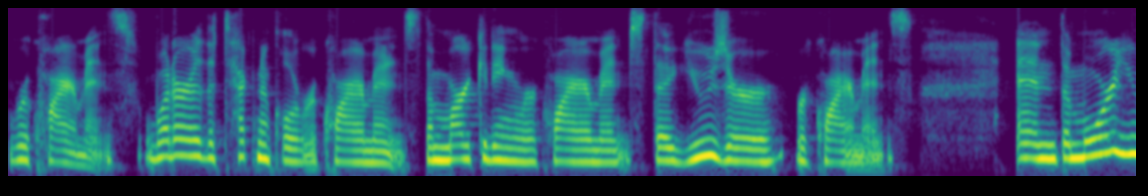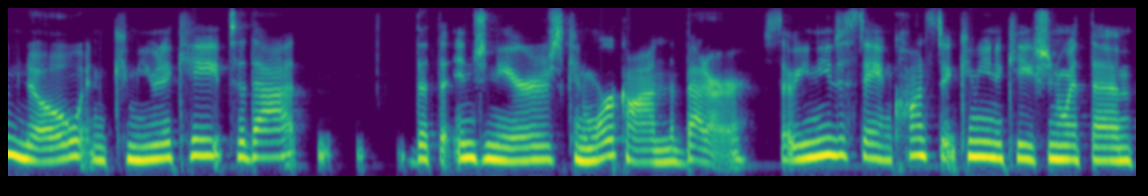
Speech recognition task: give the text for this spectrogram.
requirements. What are the technical requirements, the marketing requirements, the user requirements? And the more you know and communicate to that, that the engineers can work on, the better. So you need to stay in constant communication with them.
